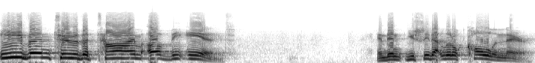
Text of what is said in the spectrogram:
even to the time of the end. And then you see that little colon there.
